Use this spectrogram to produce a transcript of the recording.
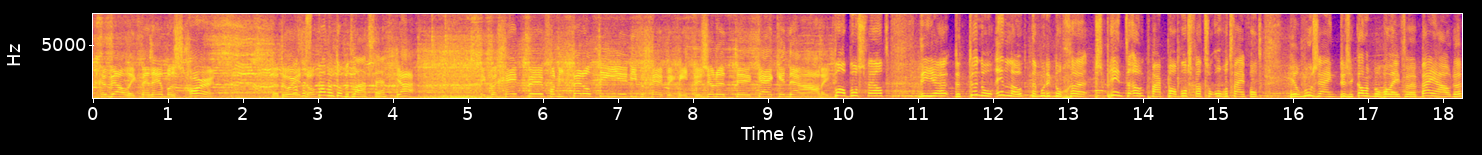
Geweldig, ik ben helemaal schor. Dat hoor je Was toch? spannend op het laatste, hè? Ja. Ik begreep eh, van die penalty, eh, die begreep ik niet. We zullen het eh, kijken in de herhaling. Paul Bosveld die eh, de tunnel inloopt. Dan moet ik nog eh, sprinten ook. Maar Paul Bosveld zal ongetwijfeld heel moe zijn. Dus ik kan hem nog wel even bijhouden.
